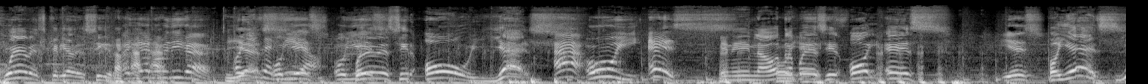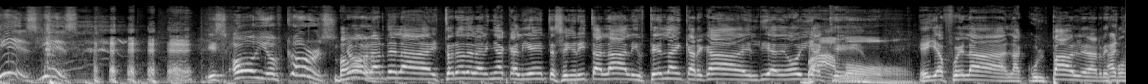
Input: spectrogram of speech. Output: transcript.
jueves, quería decir. Ay, ya no me diga. Hoy es Yes. Hoy es, hoy Puede es. decir, oh, yes. Ah, hoy es. En, en la otra Hoy puede es. decir, hoy es. Yes. Oh, yes. Yes, yes. It's hoy, of course. Vamos No. a hablar de la historia de la niña caliente, señorita Lali. Usted es la encargada el día de hoy, ya Vamos. que ella fue la, la culpable, la Atendió los,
